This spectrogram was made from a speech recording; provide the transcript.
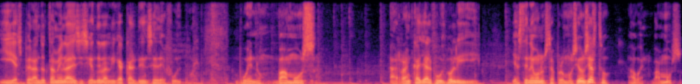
y esperando también la decisión de la Liga Caldense de Fútbol. Bueno, vamos, arranca ya el fútbol y ya tenemos nuestra promoción, ¿cierto? Ah, bueno, vamos.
